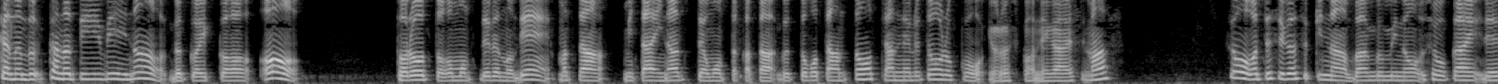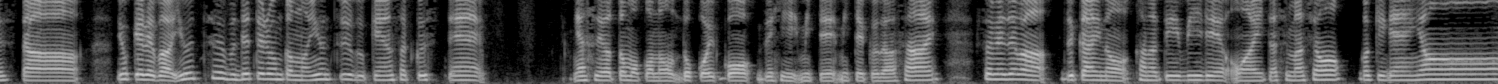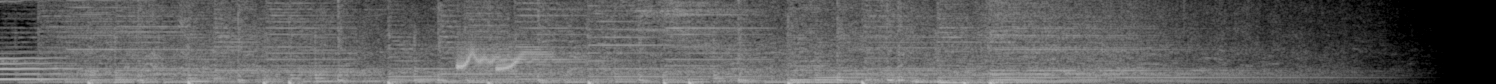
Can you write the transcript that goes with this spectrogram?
かな、かな TV のどこ行こうを撮ろうと思ってるので、また見たいなって思った方、グッドボタンとチャンネル登録をよろしくお願いします。そう、私が好きな番組の紹介でした。よければ YouTube 出てるんかな ?YouTube 検索して、安代智子のどこ行こう、ぜひ見てみてください。それでは次回のカナ TV でお会いいたしましょう。ごきげんよう。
